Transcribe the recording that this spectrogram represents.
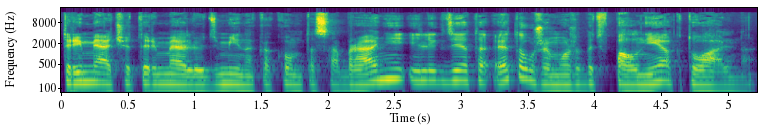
тремя-четырьмя людьми на каком-то собрании или где-то, это уже может быть вполне актуально.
